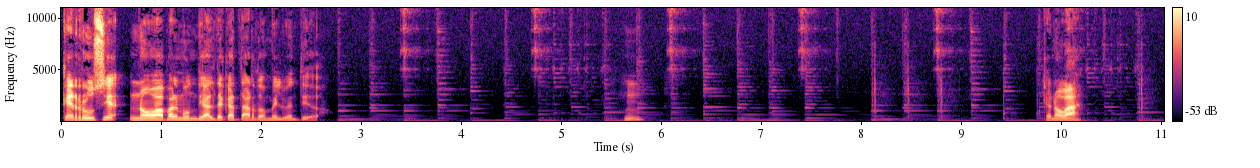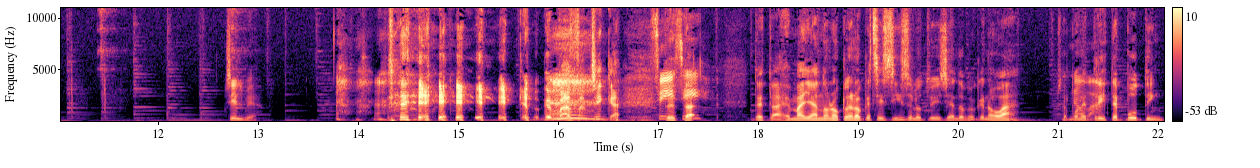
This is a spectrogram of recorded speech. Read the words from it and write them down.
que Rusia no va para el Mundial de Qatar 2022. Que no va. Silvia. ¿Qué es lo que pasa, chica? Sí, Te está- sí. Te estás desmayando, ¿no? Claro que sí, sí, se lo estoy diciendo, pero que no va. Se No pone va. triste Putin.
